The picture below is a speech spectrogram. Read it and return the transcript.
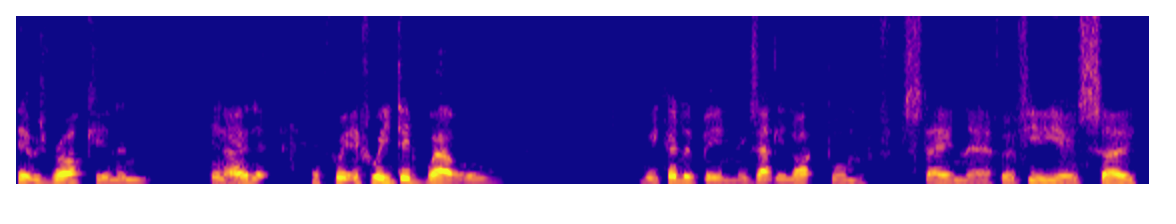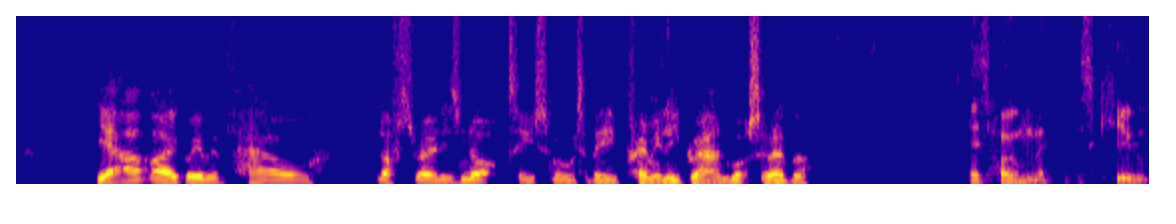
it was rocking. And you know, if we if we did well, we could have been exactly like Bournemouth, staying there for a few years. So, yeah, I, I agree with how Loftus Road is not too small to be Premier League ground whatsoever. It's homely. It's cute.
